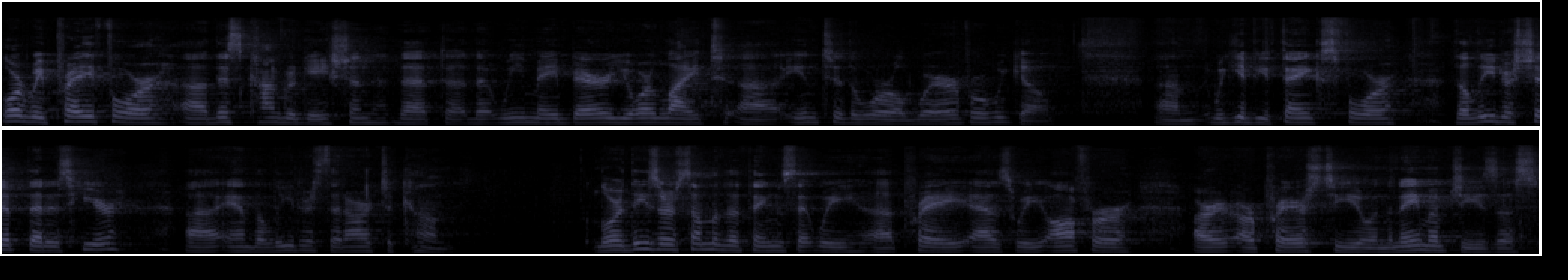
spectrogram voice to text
Lord, we pray for uh, this congregation that, uh, that we may bear your light uh, into the world wherever we go. Um, we give you thanks for the leadership that is here uh, and the leaders that are to come. Lord, these are some of the things that we uh, pray as we offer our, our prayers to you in the name of Jesus,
